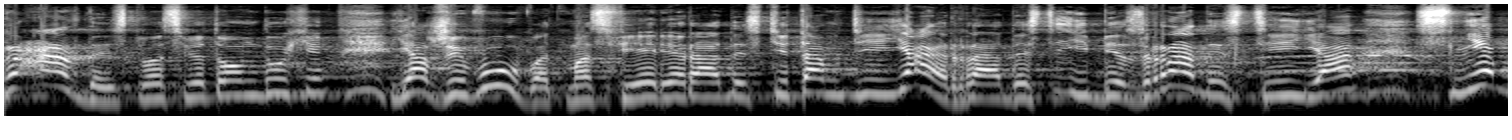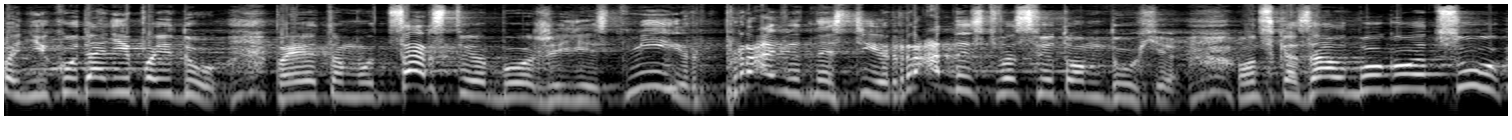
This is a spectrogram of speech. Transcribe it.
радость во Святом Духе. Я живу в атмосфере радости, там, где я радость, и без радости я с неба никуда не пойду. Поэтому Царствие Божие есть мир, праведность и радость во Святом Духе. Он сказал Богу Отцу,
